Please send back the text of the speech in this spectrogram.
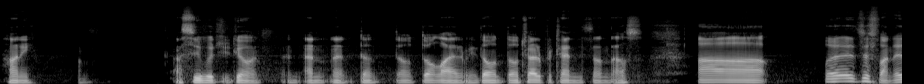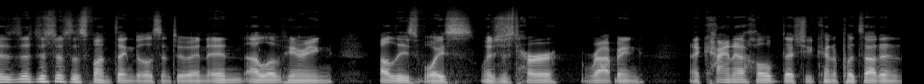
Honey I see what you're doing, and, and, and don't don't don't lie to me. Don't don't try to pretend it's something else. Uh, but it's just fun. It's just, it's just this fun thing to listen to, and and I love hearing Ellie's voice, which is just her rapping. I kind of hope that she kind of puts out a,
